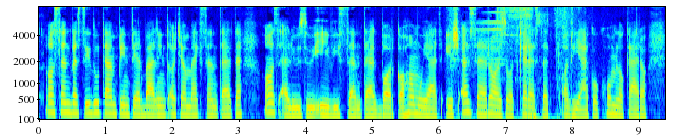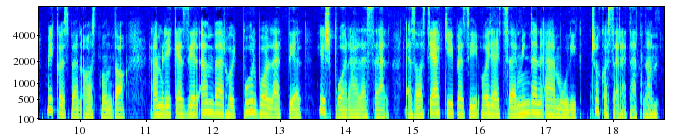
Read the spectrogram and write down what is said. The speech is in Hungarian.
A szentbeszéd után Pintér Bálint atya megszentelte az előző évi szentelt barka hamuját, és ezzel rajzolt keresztet a diákok homlokára, miközben azt mondta, emlékezzél ember, hogy porból lettél, és porrá leszel. Ez azt jelképezi, hogy egyszer minden elmúlik, csak a szeretet nem.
